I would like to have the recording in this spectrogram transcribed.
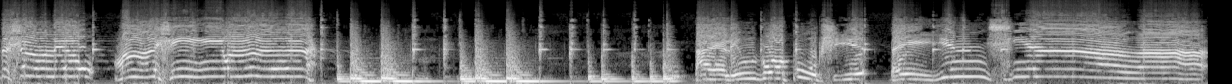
得上了马戏园带领着布匹被银枪啊。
